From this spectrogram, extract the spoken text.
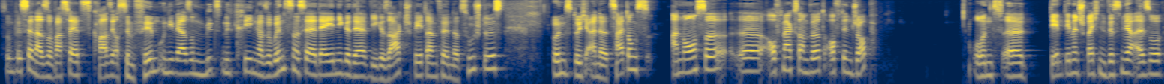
So ein bisschen, also was wir jetzt quasi aus dem Filmuniversum mit, mitkriegen. Also Winston ist ja derjenige, der, wie gesagt, später im Film dazustößt und durch eine Zeitungsannonce äh, aufmerksam wird auf den Job. Und äh, dem, dementsprechend wissen wir also,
